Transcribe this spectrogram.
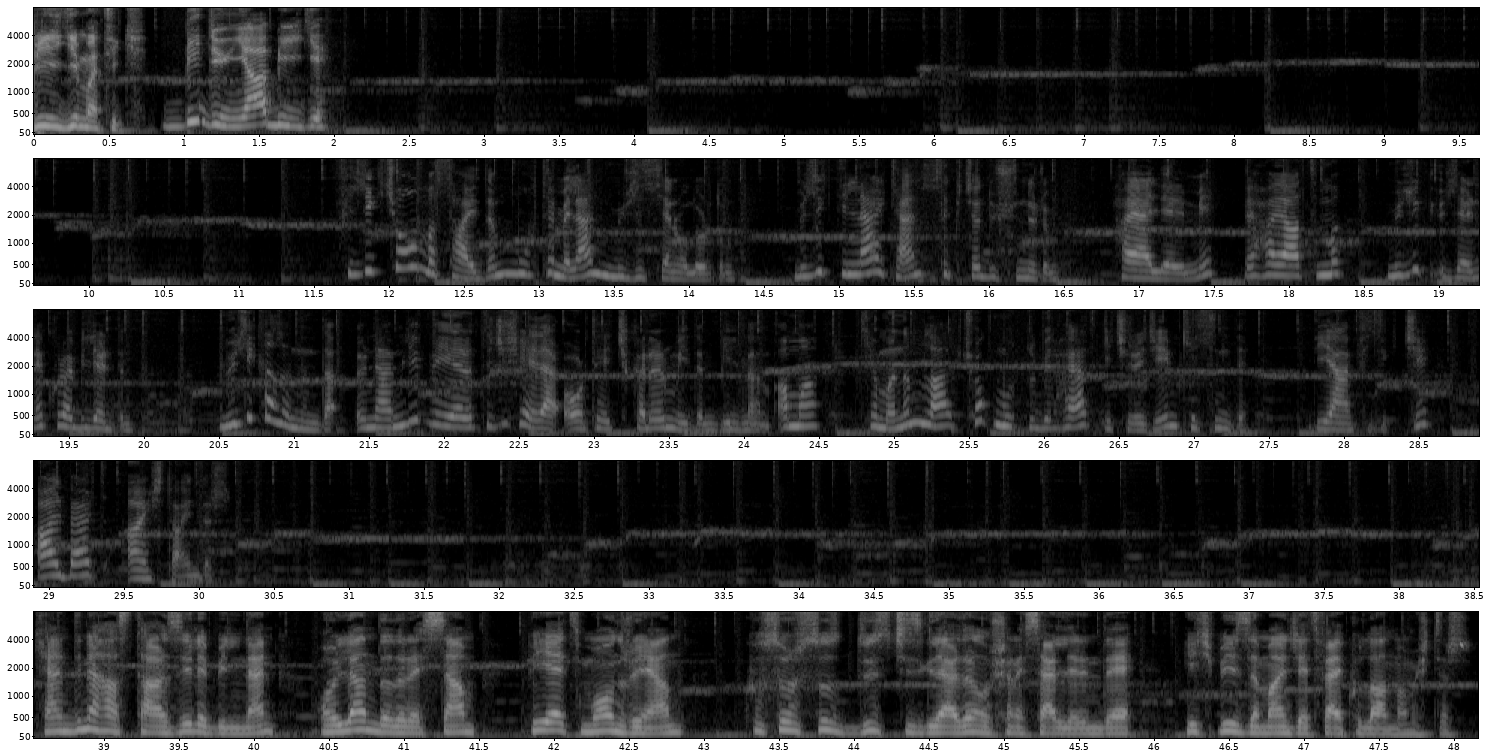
Bilgimatik. Bir dünya bilgi. Fizikçi olmasaydım muhtemelen müzisyen olurdum. Müzik dinlerken sıkça düşünürüm. Hayallerimi ve hayatımı müzik üzerine kurabilirdim. Müzik alanında önemli ve yaratıcı şeyler ortaya çıkarır mıydım bilmem ama kemanımla çok mutlu bir hayat geçireceğim kesindi, diyen fizikçi Albert Einstein'dır. Kendine has tarzıyla bilinen Hollandalı ressam Piet Mondrian, kusursuz düz çizgilerden oluşan eserlerinde hiçbir zaman cetvel kullanmamıştır.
